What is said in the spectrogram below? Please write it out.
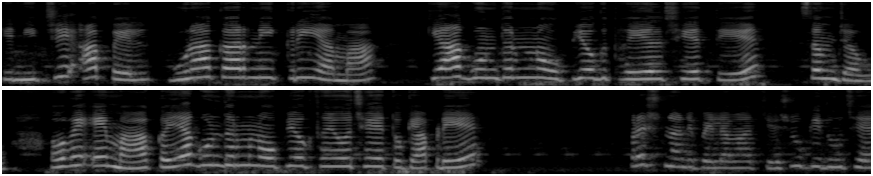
કે નીચે આપેલ ગુણાકારની ક્રિયામાં કયા ગુણધર્મનો ઉપયોગ થયેલ છે તે સમજાવો. હવે એમાં કયા ગુણધર્મનો ઉપયોગ થયો છે તો કે આપણે પ્રશ્નને પહેલાં વાંચીએ. શું કીધું છે?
